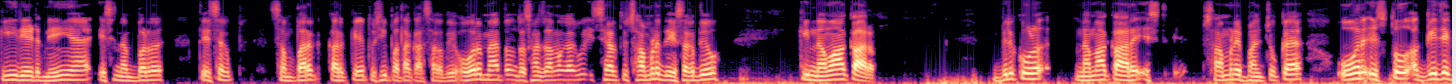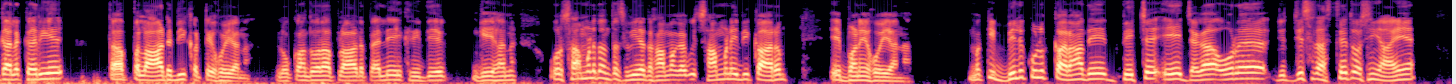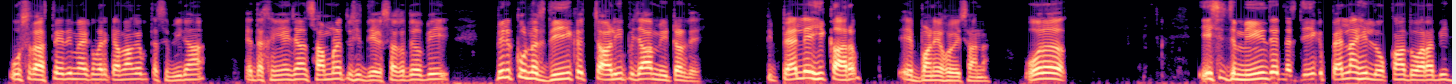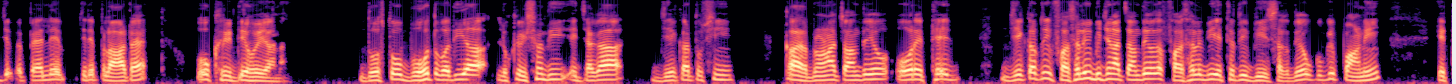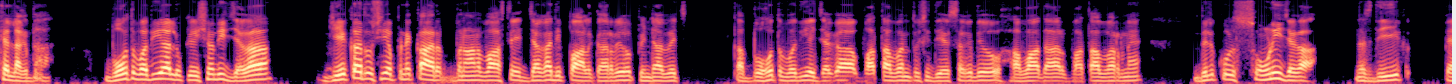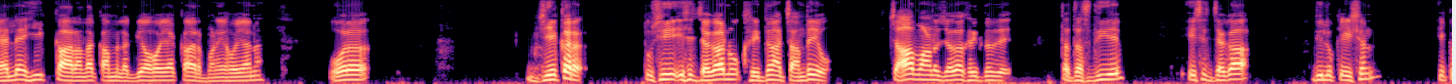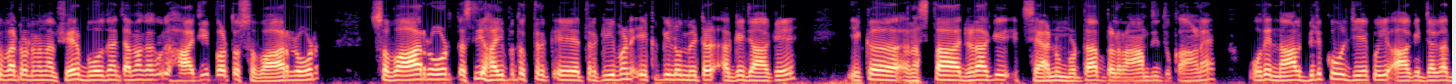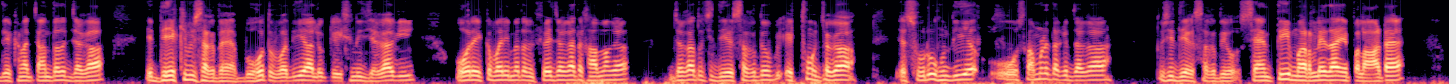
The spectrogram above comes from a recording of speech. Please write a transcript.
ਕੀ ਰੇਟ ਨਹੀਂ ਹੈ, ਇਸ ਨੰਬਰ ਤੇ ਸ- ਸੰਪਰਕ ਕਰਕੇ ਤੁਸੀਂ ਪਤਾ ਕਰ ਸਕਦੇ ਹੋ। ਔਰ ਮੈਂ ਤੁਹਾਨੂੰ ਦੱਸਣਾ ਚਾਹਾਂਗਾ ਕਿ ਇਸ ਸਾਈਡ ਤੁਸੀਂ ਸਾਹਮਣੇ ਦੇਖ ਸਕਦੇ ਹੋ ਕਿ ਨਵਾਂ ਘਰ ਬਿਲਕੁਲ ਨਵਾਂ ਘਰ ਇਸ ਸਾਹਮਣੇ ਬਣ ਚੁੱਕਾ ਹੈ। ਔਰ ਇਸ ਤੋਂ ਅੱਗੇ ਜੇ ਗੱਲ ਕਰੀਏ ਤਾਂ ਪਲਾਟ ਵੀ ਕੱਟੇ ਹੋਏ ਹਨ। ਲੋਕਾਂ ਦੁਆਰਾ ਪਲਾਟ ਪਹਿਲੇ ਹੀ ਖਰੀਦੇ ਗਏ ਹਨ। ਔਰ ਸਾਹਮਣੇ ਤੁਹਾਨੂੰ ਤਸਵੀਰਾਂ ਦਿਖਾਵਾਂਗਾ ਕਿ ਸਾਹਮਣੇ ਵੀ ਘਰ ਇਹ ਬਣੇ ਹੋਏ ਹਨ। ਮੱਕੀ ਬਿਲਕੁਲ ਘਰਾਂ ਦੇ ਵਿੱਚ ਇਹ ਜਗ੍ਹਾ ਔਰ ਜਿ- ਜਿਸ ਰਸਤੇ ਤੋਂ ਅਸੀਂ ਆਏ ਹਾਂ, ਉਸ ਰਸਤੇ ਦੀ ਮੈਂ ਇੱਕ ਵਾਰ ਕਹਾਂਗਾ ਵੀ ਤਸਵੀਰਾਂ ਇਹ ਦਿਖਾਈਆਂ ਜਾਣ ਸਾਹਮਣੇ ਤੁਸੀਂ ਦੇਖ ਸਕਦੇ ਹੋ ਵੀ ਬਿਲਕੁਲ ਨਜ਼ਦੀਕ 40-50 ਮੀਟਰ ਦੇ ਵੀ ਪਹਿਲੇ ਹੀ ਘਰ ਇਹ ਬਣੇ ਹੋਏ ਸਨ। ਔਰ ਇਸ ਜ਼ਮੀਨ ਦੇ ਨਜ਼ਦੀਕ ਪਹਿਲਾਂ ਹੀ ਲੋਕਾਂ ਦੁਆਰਾ ਵੀ ਜ- ਪਹਿਲੇ ਜਿਹੜੇ ਪਲਾਟ ਹੈ, ਉਹ ਖਰੀਦੇ ਹੋਏ ਹਨ। ਦੋਸਤੋ, ਬਹੁਤ ਵਧੀਆ ਲੋਕੇਸ਼ਨ ਦੀ ਇਹ ਜਗ੍ਹਾ, ਜੇਕਰ ਤੁਸੀਂ ਘਰ ਬਣਾਉਣਾ ਚਾਹੁੰਦੇ ਹੋ ਔਰ ਇੱਥੇ ਜੇਕਰ ਤੁਸੀਂ ਫਸਲ ਵੀ ਬੀਜਣਾ ਚਾਹੁੰਦੇ ਹੋ ਤਾਂ ਫਸਲ ਵੀ ਇੱਥੇ ਤੁਸੀਂ ਬੀਜ ਸਕਦੇ ਹੋ ਕਿਉਂਕਿ ਪਾਣੀ ਇੱਥੇ ਲੱਗਦਾ। ਬਹੁਤ ਵਧੀਆ ਲੋਕੇਸ਼ਨ ਦੀ ਜਗ੍ਹਾ ਜੇਕਰ ਤੁਸੀਂ ਆਪਣੇ ਘਰ ਬਣਾਉਣ ਵਾਸਤੇ ਜਗ੍ਹਾ ਦੀ ਭਾਲ ਕਰ ਰਹੇ ਹੋ ਪਿੰਡਾਂ ਵਿੱਚ, ਤਾਂ ਬਹੁਤ ਵਧੀਆ ਜਗ੍ਹਾ ਵਾਤਾਵਰਨ ਤੁਸੀਂ ਦੇਖ ਸਕਦੇ ਹੋ, ਹਵਾਦਾਰ ਵਾਤਾਵਰਨ ਹੈ, ਬਿਲਕੁਲ ਸੋਹਣੀ ਜਗ੍ਹਾ। ਨਜ਼ਦੀਕ ਪਹਿਲੇ ਹੀ ਘਰਾਂ ਦਾ ਕੰਮ ਲੱਗਿਆ ਹੋਇਆ, ਘਰ ਬਣੇ ਹੋਏ ਹਨ। ਔਰ ਜੇਕਰ ਤੁਸੀਂ ਇਸ ਜਗ੍ਹਾ ਨੂੰ ਖਰੀਦਣਾ ਚਾਹੁੰਦੇ ਹੋ ਚਾਹਵਾਨ ਜਗ੍ਹਾ ਖਰੀਦਣ ਦੇ, ਤਾਂ ਦੱਸ ਦਈਏ, ਇਸ ਜਗ੍ਹਾ ਦੀ ਲੋਕੇਸ਼ਨ ਇੱਕ ਵਾਰ ਤੁਹਾਡੇ ਨਾਲ ਮੈਂ ਫੇਰ ਬੋਲ ਦੇਣਾ ਚਾਹਾਂਗਾ ਕਿ ਹਾਜੀਪੁਰ ਤੋਂ ਸਵਾਰ ਰੋਡ ਸਵਾਰ ਰੋਡ ਤਸਦੀ ਹਾਈਪ ਤੋਂ ਤਕ- ਤਕਰੀਬਨ 1 ਕਿਲੋਮੀਟਰ ਅੱਗੇ ਜਾ ਕੇ ਇੱਕ ਰਸਤਾ ਜਿਹੜਾ ਕਿ ਇੱਕ ਸਾਈਡ ਨੂੰ ਮੁੜਦਾ, ਬਲਰਾਮ ਦੀ ਦੁਕਾਨ ਹੈ। ਉਹਦੇ ਨਾਲ ਬਿਲਕੁਲ ਜੇ ਕੋਈ ਆ ਕੇ ਜਗ੍ਹਾ ਦੇਖਣਾ ਚਾਹੁੰਦਾ ਤਾਂ ਜਗ੍ਹਾ ਇਹ ਦੇਖ ਵੀ ਸਕਦਾ ਹੈ। ਬਹੁਤ ਵਧੀਆ ਲੋਕੇਸ਼ਨ ਦੀ ਜਗ੍ਹਾ ਗੀ। ਔਰ ਇੱਕ ਵਾਰੀ ਮੈਂ ਤੁਹਾਨੂੰ ਫਿਰ ਜਗ੍ਹਾ ਦਿਖਾਵਾਂਗਾ। ਜਗ੍ਹਾ ਤੁਸੀਂ ਦੇਖ ਸਕਦੇ ਹੋ ਵੀ ਇੱਥੋਂ ਜਗ੍ਹਾ ਇਹ ਸ਼ੁਰੂ ਹੁੰਦੀ ਹੈ। ਉਹ ਸਾਹਮਣੇ ਤੱਕ ਜਗ੍ਹਾ ਤੁਸੀਂ ਦੇਖ ਸਕਦੇ ਹੋ। 37 ਮਰਲੇ ਦਾ ਇਹ ਪਲਾਟ ਹੈ।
